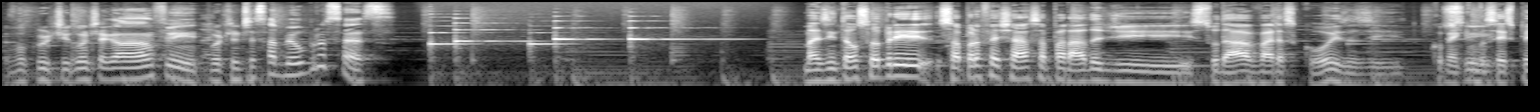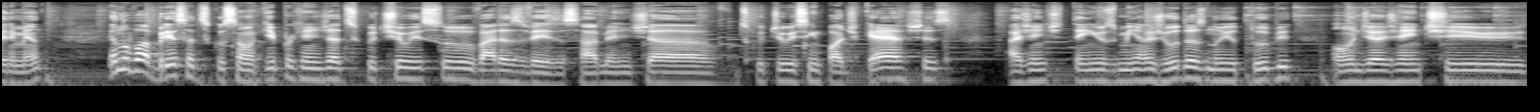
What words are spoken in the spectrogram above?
eu vou curtir quando chegar lá no fim. O importante é saber o processo. Mas então, sobre. Só pra fechar essa parada de estudar várias coisas e como é que você experimenta. Eu não vou abrir essa discussão aqui porque a gente já discutiu isso várias vezes, sabe? A gente já discutiu isso em podcasts. A gente tem os Minha Ajudas no YouTube, onde a gente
